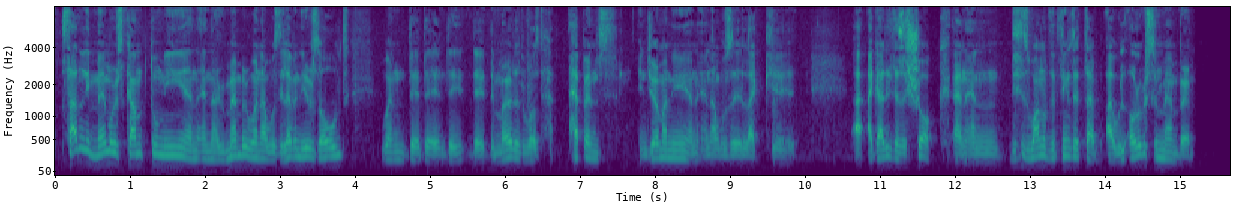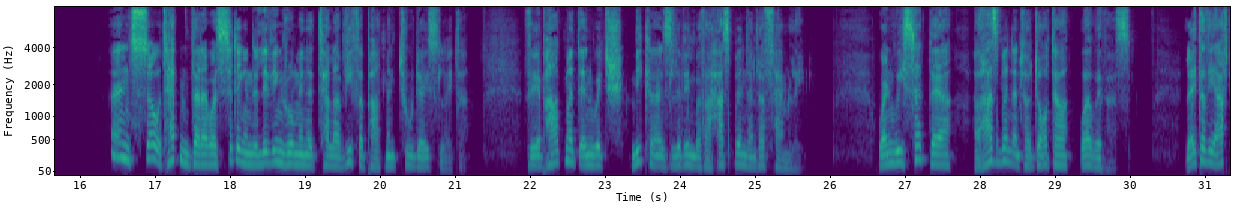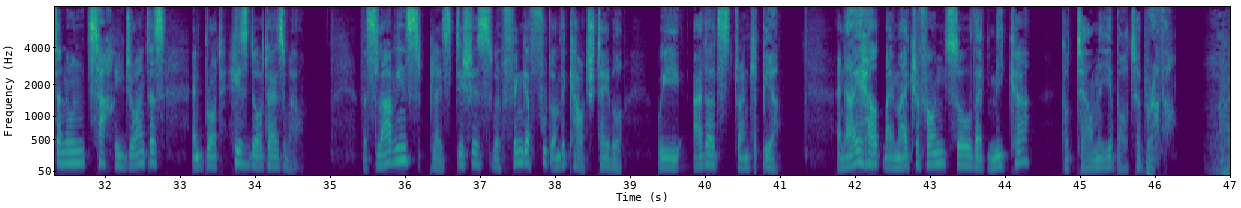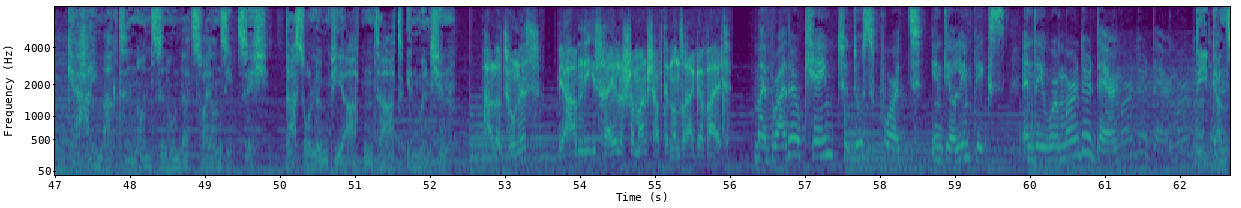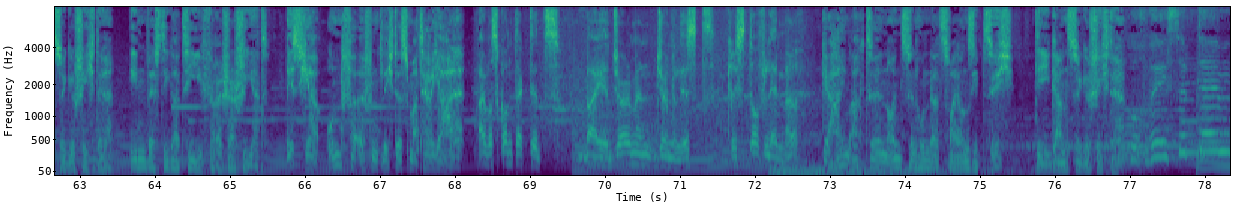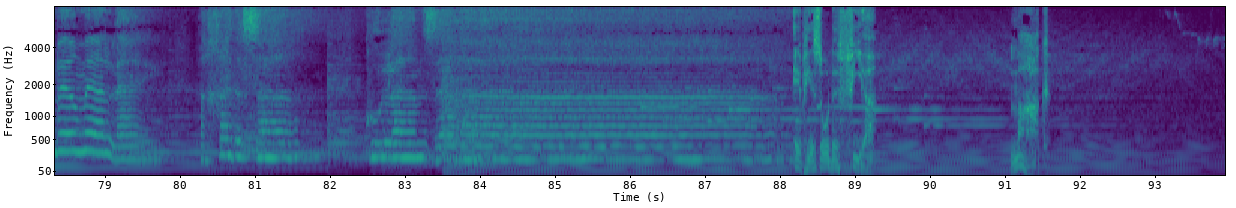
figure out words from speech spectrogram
suddenly memories come to me, and, and I remember when I was 11 years old, when the the the, the, the murder was happened in Germany, and, and I was uh, like. Uh, I got it as a shock, and, and this is one of the things that I, I will always remember. And so it happened that I was sitting in the living room in a Tel Aviv apartment two days later. The apartment in which Mika is living with her husband and her family. When we sat there, her husband and her daughter were with us. Later the afternoon, Tzachi joined us and brought his daughter as well. The Slavins placed dishes with finger food on the couch table. We adults drank beer. And I held my microphone so that Mika could tell me about her brother. Geheimakte 1972. Das Olympia-Attentat in München. Hallo Tunis, wir haben die israelische Mannschaft in unserer Gewalt. My brother came to do sport in the Olympics and they were murdered there. Die ganze Geschichte investigativ recherchiert. Bisher unveröffentlichtes Material. I was contacted by a German journalist, Christoph Lemmer. Geheimakte 1972. Die ganze Geschichte. Episode 4 Mark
